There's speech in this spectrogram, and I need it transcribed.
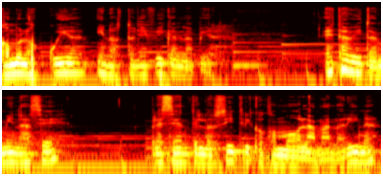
Cómo nos cuidan y nos tonifican la piel. Esta vitamina C, presente en los cítricos como la mandarina,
